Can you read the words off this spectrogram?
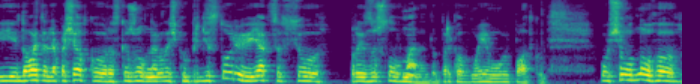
І давайте для початку розкажу вам невеличку предісторію, як це все произошло в мене, наприклад, в моєму випадку. В общем, одного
